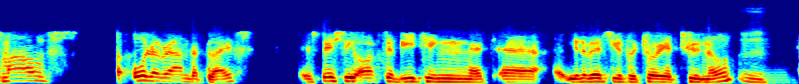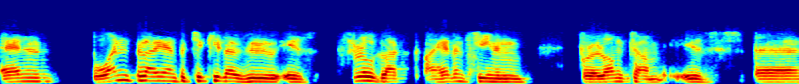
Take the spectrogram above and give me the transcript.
smiles all around the place, especially after beating at uh, University of Pretoria 2 0. Mm. And one player in particular who is thrilled like I haven't seen him for a long time is uh,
